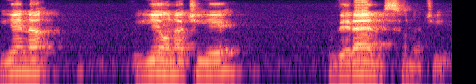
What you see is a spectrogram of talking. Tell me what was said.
ये ना, ये होना चाहिए वेरांस होना चाहिए।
